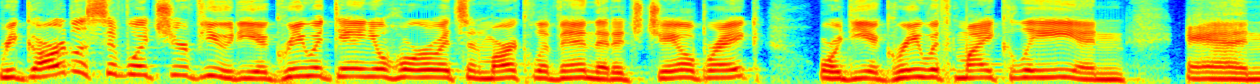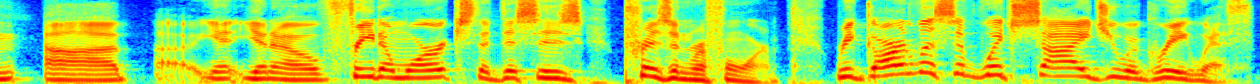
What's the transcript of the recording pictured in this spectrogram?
regardless of what your view, do you agree with Daniel Horowitz and Mark Levin that it's jailbreak, or do you agree with Mike Lee and and uh, uh, you, you know Freedom Works that this is prison reform? Regardless of which side you agree with,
